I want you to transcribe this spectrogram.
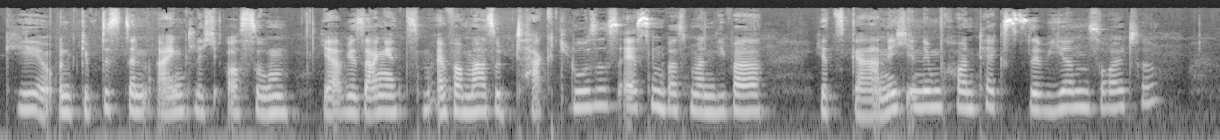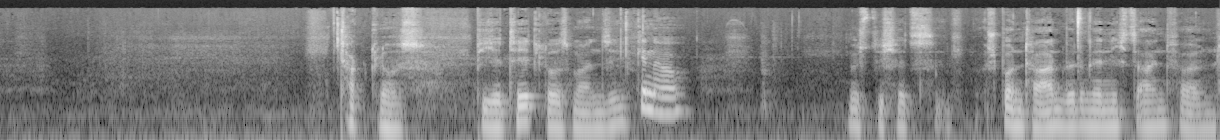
Okay, und gibt es denn eigentlich auch so, ja, wir sagen jetzt einfach mal so taktloses Essen, was man lieber jetzt gar nicht in dem Kontext servieren sollte? Taktlos, pietätlos meinen Sie? Genau. Müsste ich jetzt spontan würde mir nichts einfallen.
